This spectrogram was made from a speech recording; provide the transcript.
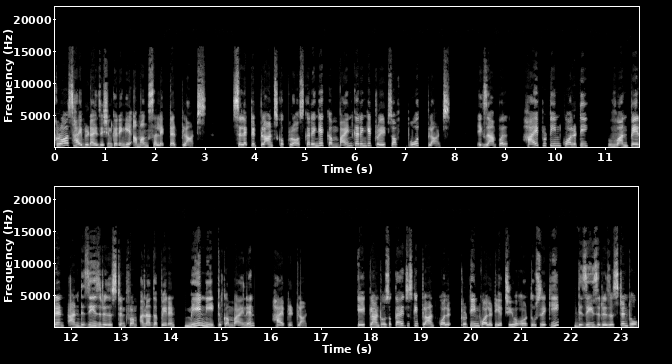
cross hybridization करेंगे among selected plants selected plants को क्रॉस करेंगे कंबाइन करेंगे traits of both plants example high protein quality one parent and disease resistant from another parent may need to combine in hybrid plant एक प्लांट हो सकता है जिसकी प्लांट प्रोटीन क्वालिटी अच्छी हो और दूसरे की डिज़ीज़ रेजिस्टेंट हो.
